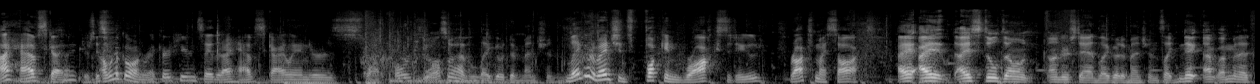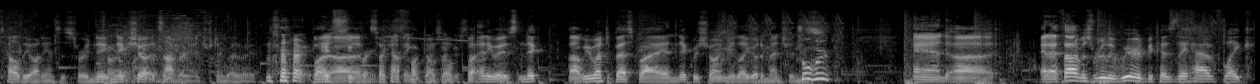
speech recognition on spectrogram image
I have Skylanders. I want to go on record here and say that I have Skylanders swap boards. You also have Lego Dimensions. Lego Dimensions fucking rocks, dude. Rocks my socks. I, I, I still don't understand Lego Dimensions. Like Nick, I'm, I'm gonna tell the audience a story. Nick, Nick show. It's not very interesting, by the way. But it's uh, super. so I kind of fucked myself. understand. But anyways, Nick, uh, we went to Best Buy and Nick was showing me Lego Dimensions. Trophy. and uh, and I thought it was really weird because they have like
